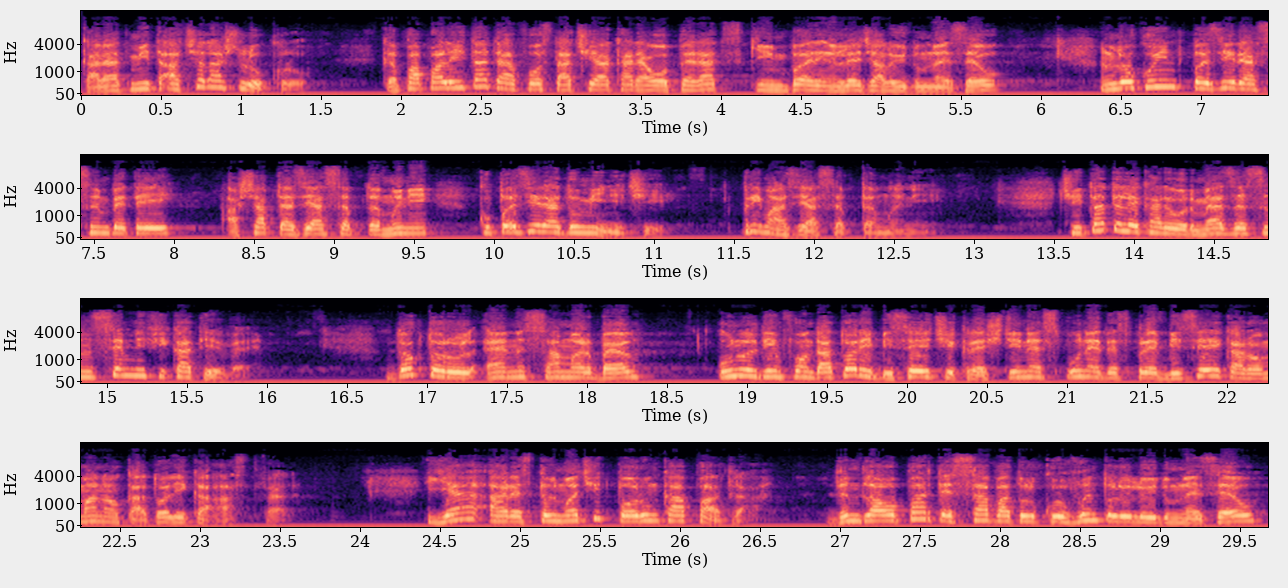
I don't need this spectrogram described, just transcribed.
care admit același lucru, că papalitatea a fost aceea care a operat schimbări în legea lui Dumnezeu înlocuind păzirea sâmbetei a șaptea zi a săptămânii, cu păzirea duminicii, prima zi a săptămânii. Citatele care urmează sunt semnificative. Doctorul N. Summerbell, unul din fondatorii bisericii creștine, spune despre Biserica Romano-Catolică astfel. Ea a răstâlmăcit porunca a patra, dând la o parte sabatul cuvântului lui Dumnezeu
